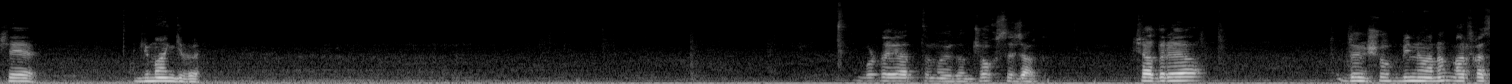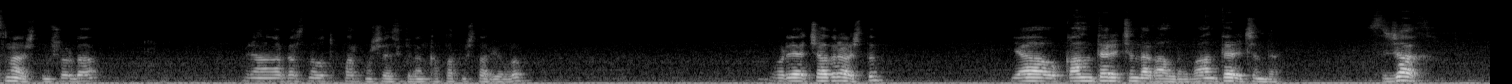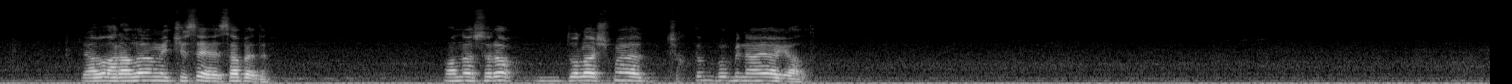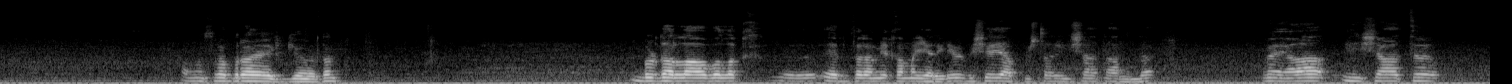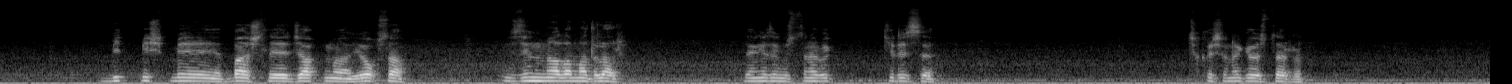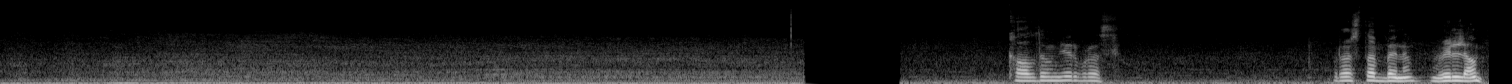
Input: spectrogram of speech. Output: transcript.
şeye liman gibi. Burada yattım uyudum. Çok sıcak. Çadırı dün şu binanın arkasına açtım. Şurada binanın arkasında otoparkmış eskiden kapatmışlar yolu. Oraya çadır açtım. Ya kanter içinde kaldım. Kanter içinde. Sıcak. Ya aralığın ikisi hesap edin. Ondan sonra dolaşmaya çıktım. Bu binaya geldim. Ondan sonra buraya gördüm. Burada lavabolık, e, el falan yıkama yeri gibi bir şey yapmışlar inşaat halinde. Veya inşaatı bitmiş mi, başlayacak mı yoksa izin mi alamadılar? Denizin üstüne bir kilise çıkışını gösteririm. Kaldığım yer burası. Burası da benim villam.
